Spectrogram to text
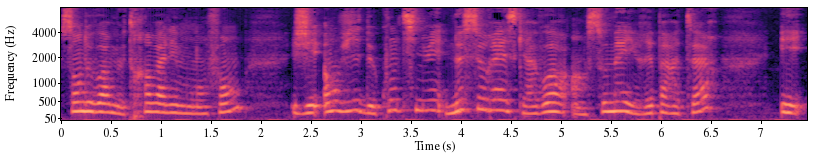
sans devoir me trimballer mon enfant, j'ai envie de continuer, ne serait-ce qu'à avoir un sommeil réparateur, et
